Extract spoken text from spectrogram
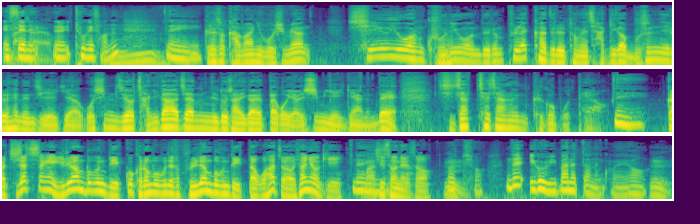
SNS를 통해서는. 음. 네. 그래서 가만히 보시면 시의원, 군의원들은 플래카드를 통해 자기가 무슨 일을 했는지 얘기하고 심지어 자기가 하지 않은 일도 자기가 했다고 열심히 얘기하는데 지자체장은 그거 못해요. 네. 그러니까 지자체장에 유리한 부분도 있고 그런 부분에서 불리한 부분도 있다고 하죠. 현역이 네. 지선에서. 그렇죠. 근데 이걸 위반했다는 거예요. 음.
